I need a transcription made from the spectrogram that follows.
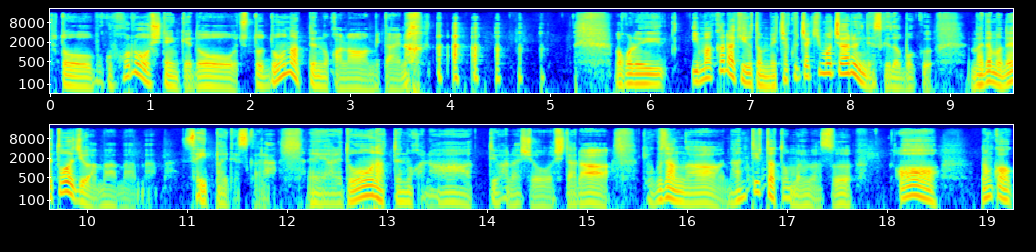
ちょっと僕フォローしてんけど、ちょっとどうなってんのかなみたいな。まあこれ、今から聞くとめちゃくちゃ気持ち悪いんですけど、僕。まあでもね、当時はまあまあまあまあ、精一杯ですから、えー、あれどうなってんのかなっていう話をしたら、玉山が、なんて言ったと思います？ああ、なんか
